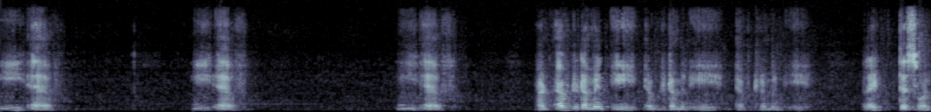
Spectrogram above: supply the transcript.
EF EF EF and F determine A F determine A F determine A right? This one.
